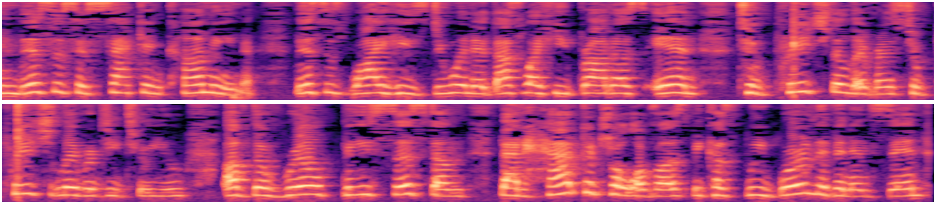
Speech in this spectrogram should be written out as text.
And this is his second coming. This is why he's doing it. That's why he brought us in to preach deliverance, to preach liberty to you of the real beast system that had control of us because we were living in sin.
